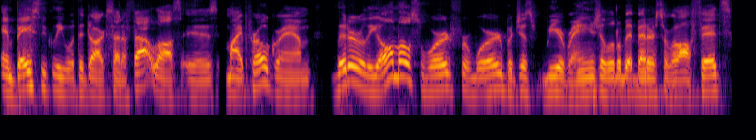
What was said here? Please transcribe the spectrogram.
And basically, what the dark side of fat loss is, my program, literally almost word for word, but just rearranged a little bit better so it all fits.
